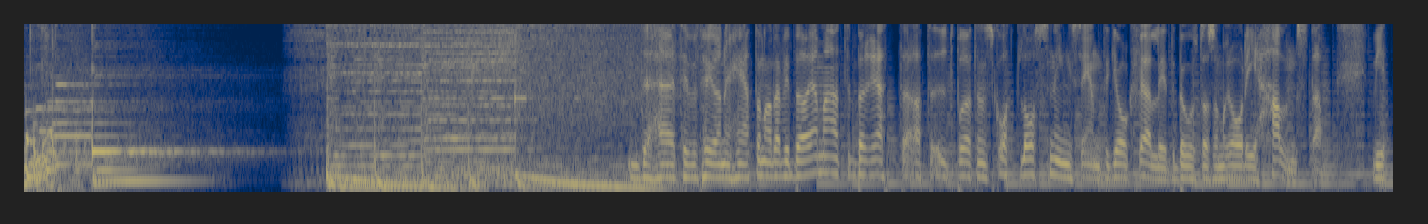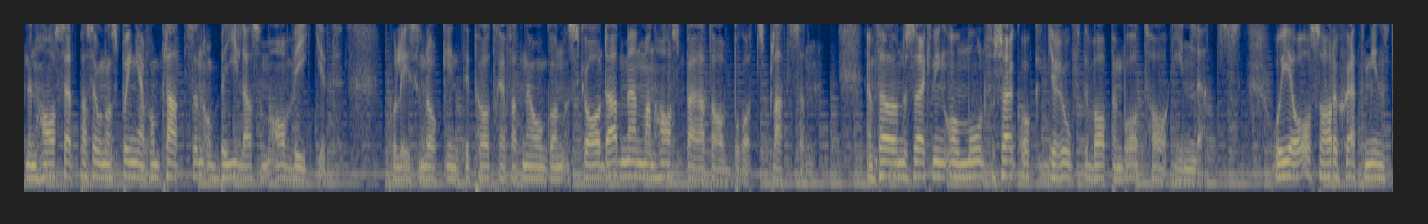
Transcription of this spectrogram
Thank you. Det här är TV4-nyheterna där vi börjar med att berätta att det utbröt en skottlossning sent igår kväll i ett bostadsområde i Halmstad. Vittnen har sett personer springa från platsen och bilar som avvikit. Polisen dock inte påträffat någon skadad, men man har spärrat av brottsplatsen. En förundersökning om mordförsök och grovt vapenbrott har inletts. Och i år så har det skett minst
